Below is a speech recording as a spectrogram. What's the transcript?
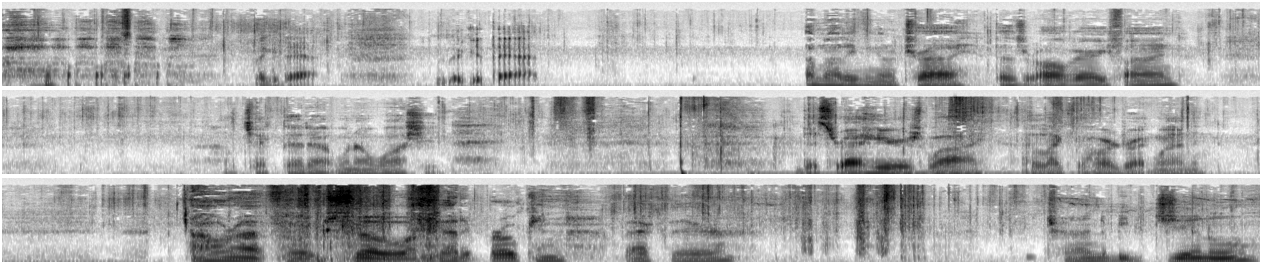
Oh, look at that. Look at that. I'm not even gonna try. Those are all very fine. I'll check that out when I wash it. This right here is why. I like the hard rock mining. All right, folks, so I've got it broken back there. Trying to be gentle.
